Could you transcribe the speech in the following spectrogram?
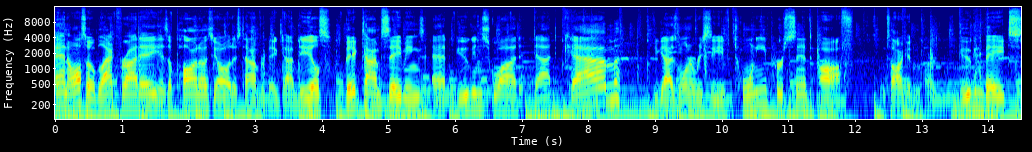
And also Black Friday is upon us, y'all. It is time for big time deals. Big time savings at GooganSquad.com. If you guys want to receive 20% off, I'm talking our Googan baits,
